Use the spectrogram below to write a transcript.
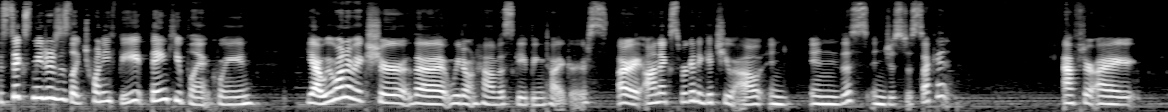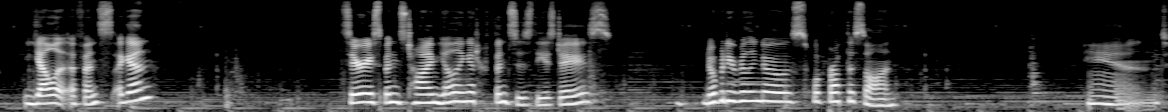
Six meters is like 20 feet. Thank you, Plant Queen. Yeah, we want to make sure that we don't have escaping tigers. All right, Onyx, we're going to get you out in, in this in just a second. After I yell at a fence again. Seri spends time yelling at her fences these days. Nobody really knows what brought this on. And,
